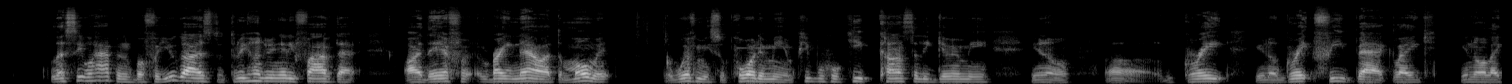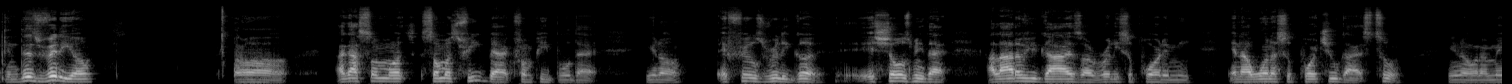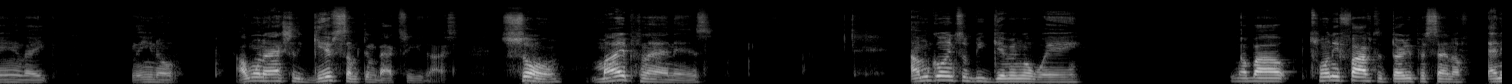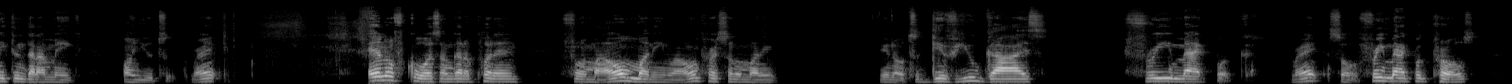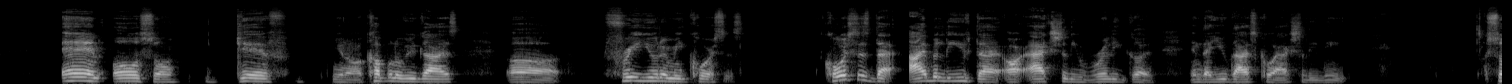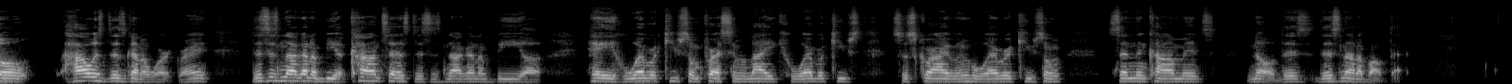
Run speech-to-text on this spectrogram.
let's see what happens. But for you guys the 385 that are there for right now at the moment with me supporting me and people who keep constantly giving me you know uh great you know great feedback like you know like in this video uh I got so much so much feedback from people that you know it feels really good. It shows me that a lot of you guys are really supporting me and I want to support you guys too. You know what I mean? Like you know, I want to actually give something back to you guys. So, my plan is I'm going to be giving away about 25 to 30% of anything that I make on YouTube, right? And of course, I'm going to put in from my own money, my own personal money, you know, to give you guys free MacBook, right? So free MacBook Pros, and also give you know a couple of you guys uh, free Udemy courses, courses that I believe that are actually really good and that you guys could actually need. So how is this gonna work, right? This is not gonna be a contest. This is not gonna be a hey, whoever keeps on pressing like, whoever keeps subscribing, whoever keeps on sending comments. No, this this is not about that.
